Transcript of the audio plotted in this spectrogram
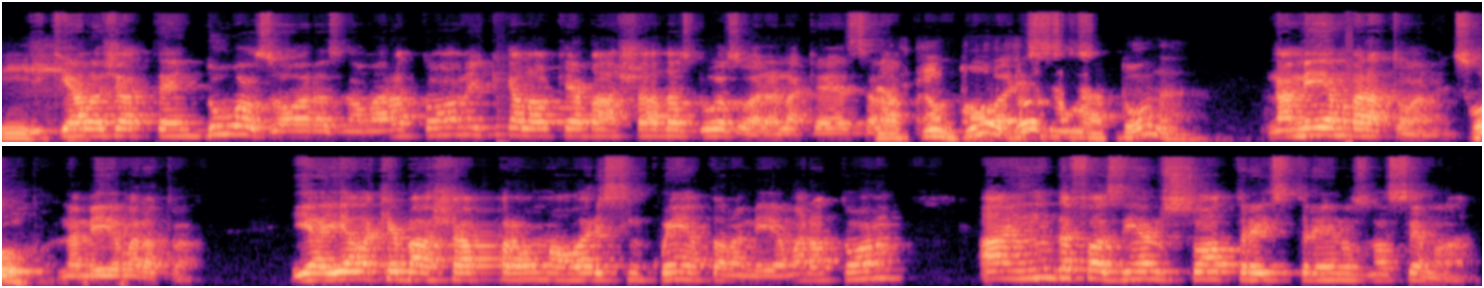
Ixi. E que ela já tem duas horas na maratona e que ela quer baixar das duas horas. Ela quer, sei ela tem duas horas na maratona? Na meia maratona, desculpa, oh. na meia maratona. E aí ela quer baixar para uma hora e cinquenta na meia maratona, ainda fazendo só três treinos na semana.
